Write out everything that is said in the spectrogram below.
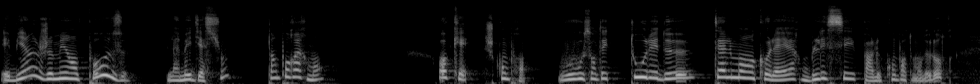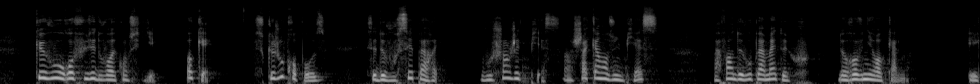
eh bien je mets en pause la médiation temporairement Ok, je comprends. Vous vous sentez tous les deux tellement en colère, blessés par le comportement de l'autre, que vous refusez de vous réconcilier. Ok, ce que je vous propose, c'est de vous séparer, vous changer de pièce, hein, chacun dans une pièce, afin de vous permettre de, revenir au calme. Et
